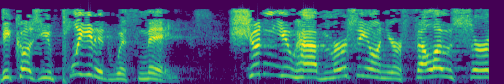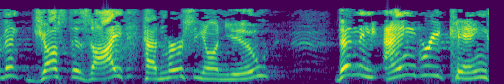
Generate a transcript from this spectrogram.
because you pleaded with me. Shouldn't you have mercy on your fellow servant just as I had mercy on you? Then the angry king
